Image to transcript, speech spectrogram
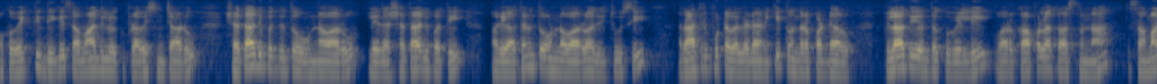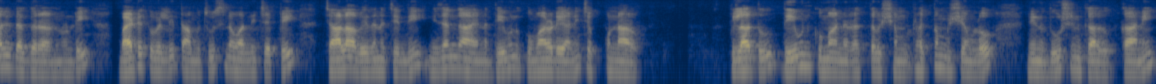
ఒక వ్యక్తి దిగి సమాధిలోకి ప్రవేశించాడు. శతాధిపతితో ఉన్నవారు లేదా శతాధిపతి మరియు అతనితో ఉన్నవారు అది చూసి రాత్రిపూట వెళ్ళడానికి తొందరపడ్డారు. పిలాతు యొద్దకు వెళ్ళి వారు కాపలా కాస్తున్న సమాధి దగ్గర నుండి బయటకు వెళ్ళి తాము చూసినవన్నీ చెప్పి చాలా వేదన చెంది నిజంగా ఆయన దేవుని కుమారుడే అని చెప్పుకున్నారు. పిలాతు దేవుని కుమారుని రక్త విషయం రక్తం విషయంలో నేను దూషిని కాదు కానీ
